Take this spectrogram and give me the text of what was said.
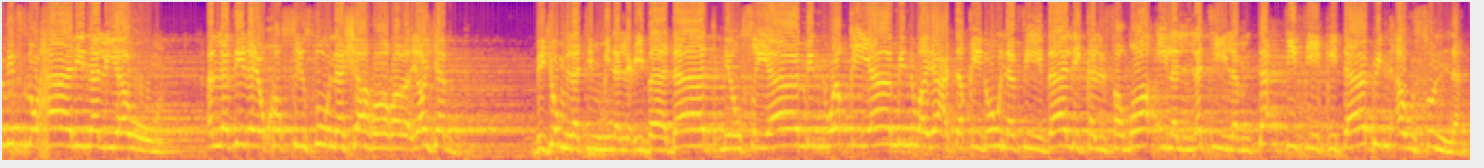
مثل حالنا اليوم الذين يخصصون شهر رجب بجملة من العبادات من صيام وقيام ويعتقدون في ذلك الفضائل التي لم تأت في كتاب أو سنة.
